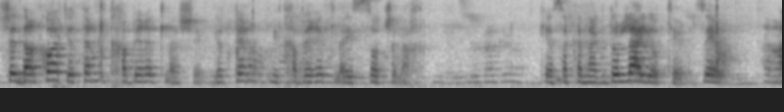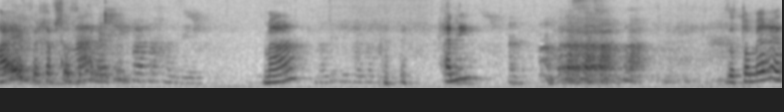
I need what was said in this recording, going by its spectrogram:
שדרכו את יותר מתחברת להשם, יותר מתחברת ליסוד שלך. כי הסכנה גדולה יותר, זהו. ההפך, איפה שהסכנה מה זה. קליפת החזיר? מה? מה זה קליפת החזיר? אני. זאת אומרת,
